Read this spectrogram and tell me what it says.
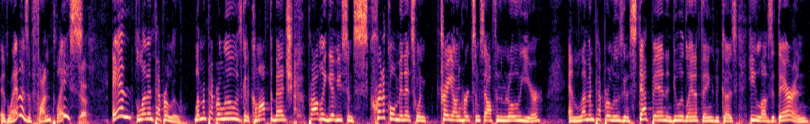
Atlanta's a fun place. Yes. And Lemon Pepper Lou. Lemon Pepper Lou is going to come off the bench, probably give you some critical minutes when Trae Young hurts himself in the middle of the year. And Lemon Pepper Lou is going to step in and do Atlanta things because he loves it there. And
